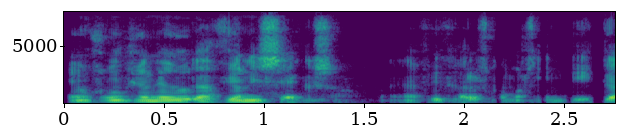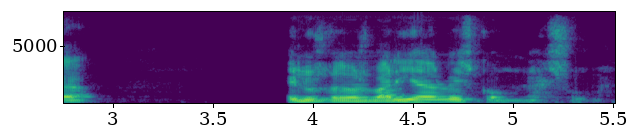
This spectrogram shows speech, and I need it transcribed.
en función de duración y sexo. Fijaros cómo se indica el uso de dos variables con una suma.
